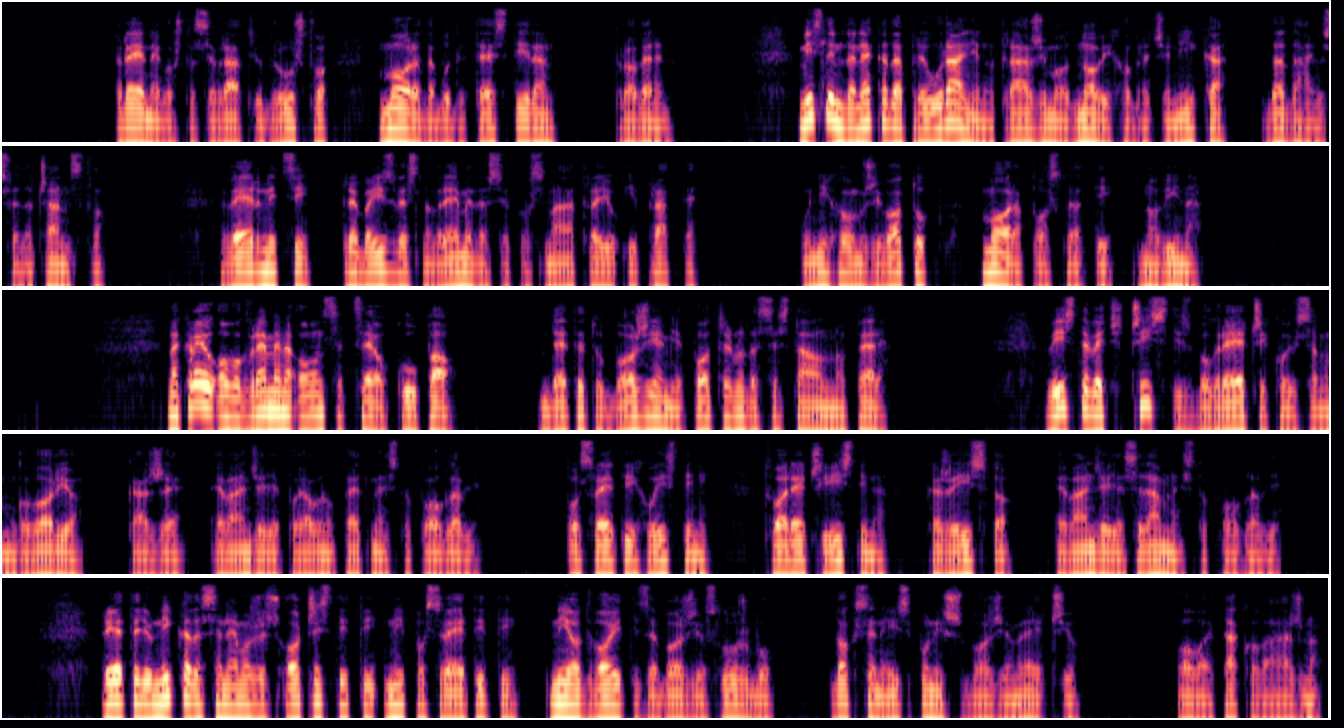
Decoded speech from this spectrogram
Pre nego što se vrati u društvo, mora da bude testiran, proveren. Mislim da nekada preuranjeno tražimo od novih obraćenika da daju svedočanstvo. Vernici treba izvesno vreme da se posmatraju i prate. U njihovom životu mora postojati novina. Na kraju ovog vremena on se ceo kupao. Detetu Božijem je potrebno da se stalno pere. Vi ste već čisti zbog reči koju sam vam govorio, kaže Evanđelje po Jovnu 15. poglavlje. Posveti ih u istini, tvoja reč je istina, kaže isto Evanđelje 17. poglavlje. Prijatelju, nikada se ne možeš očistiti, ni posvetiti, ni odvojiti za Božju službu, dok se ne ispuniš Božjom rečju. Ovo je tako važno.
